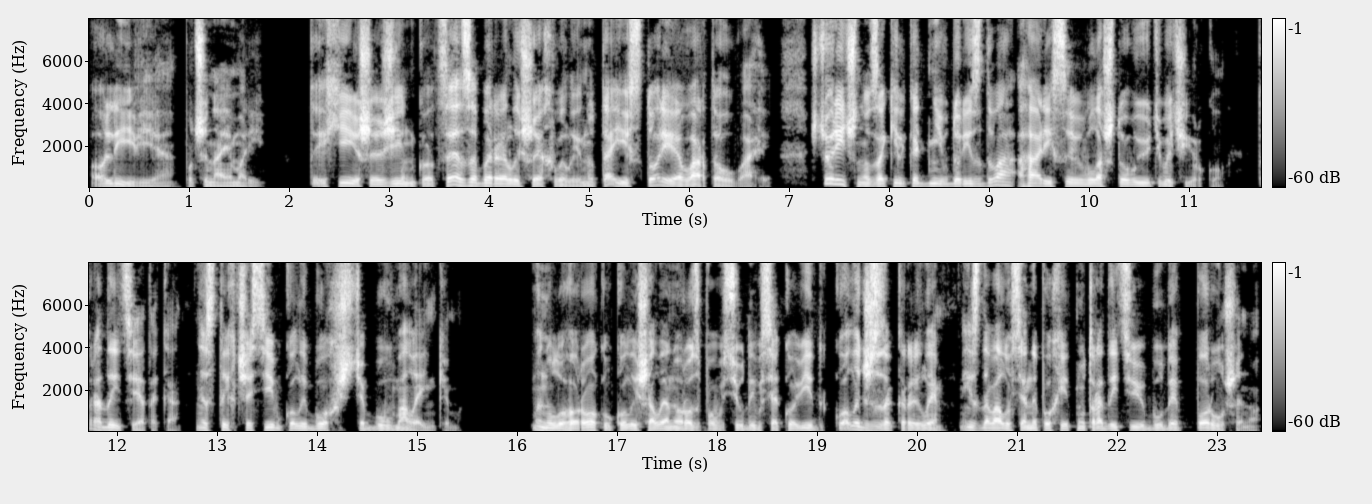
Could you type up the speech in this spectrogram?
Олівія, починає Марі. Тихіше, жінко, це забере лише хвилину, та історія варта уваги. Щорічно, за кілька днів до Різдва, Гарріси влаштовують вечірку. Традиція така з тих часів, коли Бог ще був маленьким. Минулого року, коли шалено розповсюдився ковід, коледж закрили, і, здавалося, непохитну традицію буде порушено.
